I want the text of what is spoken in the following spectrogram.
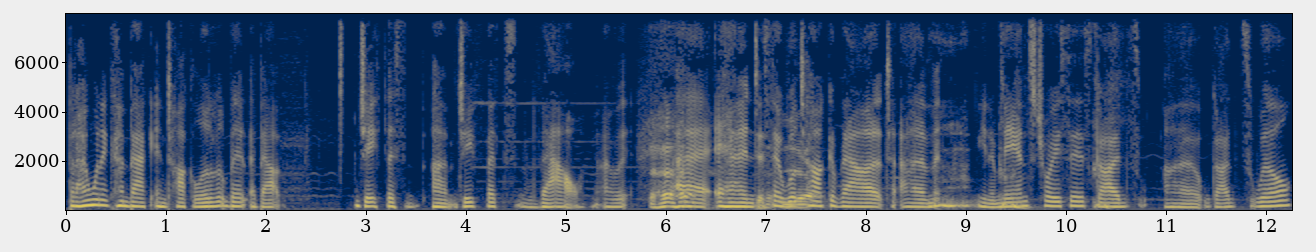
But I want to come back and talk a little bit about Jephthah's, um, Jephthah's vow. Uh, and so we'll Yeah. talk about, um, you know, man's choices, God's, uh, God's will.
